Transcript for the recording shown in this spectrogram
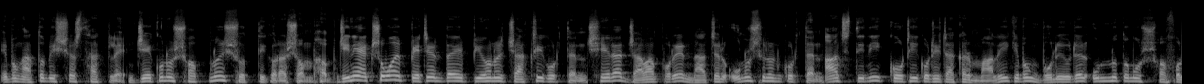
এবং আত্মবিশ্বাস থাকলে যে কোনো স্বপ্নই সত্যি করা সম্ভব। যিনি একসময় পেটের দায়ে পিয়নের চাকরি করতেন, সেরা জামা পরে নাচের অনুশীলন করতেন, আজ তিনি কোটি কোটি টাকার মালিক এবং বলিউডের অন্যতম সফল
